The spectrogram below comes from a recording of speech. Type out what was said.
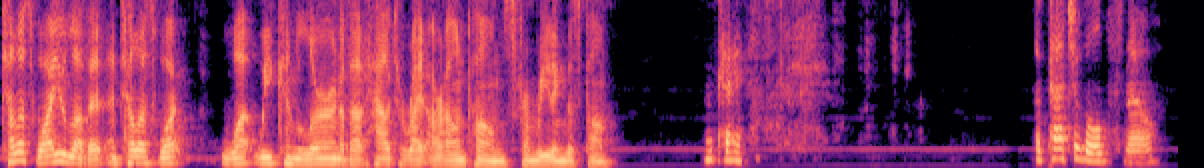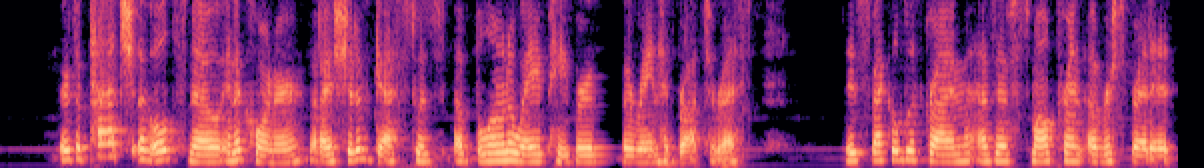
tell us why you love it and tell us what what we can learn about how to write our own poems from reading this poem. Okay. A patch of old snow. There's a patch of old snow in a corner that I should have guessed was a blown away paper the rain had brought to rest. It is speckled with grime as if small print overspread it.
